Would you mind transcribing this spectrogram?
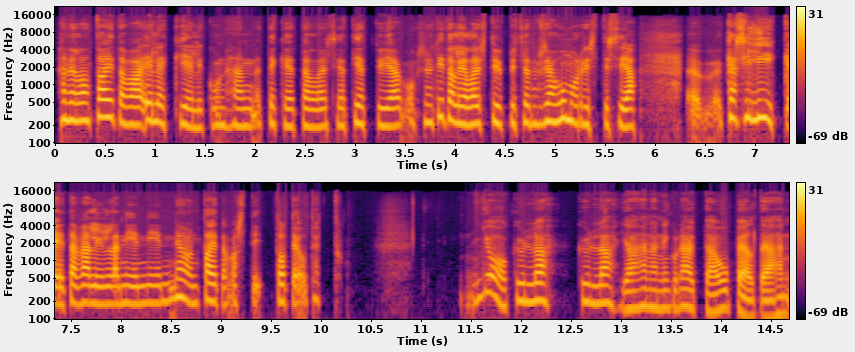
Hänellä on taitavaa elekieli, kun hän tekee tällaisia tiettyjä, onko se nyt italialaistyyppisiä, humoristisia käsiliikkeitä välillä, niin, niin ne on taitavasti toteutettu. Joo, kyllä, kyllä. Ja hän niin näyttää upealta ja hän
